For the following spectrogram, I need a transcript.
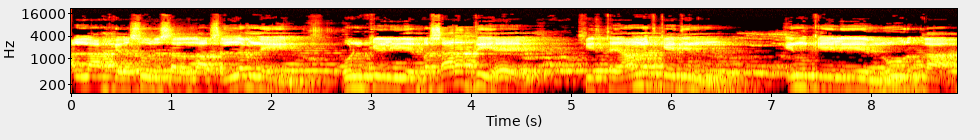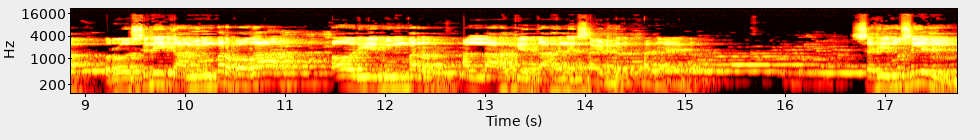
اللہ کے رسول صلی اللہ علیہ وسلم نے ان کے لیے بشارت دی ہے کہ قیامت کے دن ان کے لیے نور کا، روشنی کا ممبر ہوگا اور یہ ممبر اللہ کے داہنے سائڈ میں رکھا جائے گا۔ صحیح مسلم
